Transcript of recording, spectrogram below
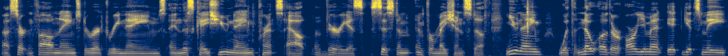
uh, certain file names, directory names. In this case, uname prints out various system information stuff. Uname with no other argument, it gets me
